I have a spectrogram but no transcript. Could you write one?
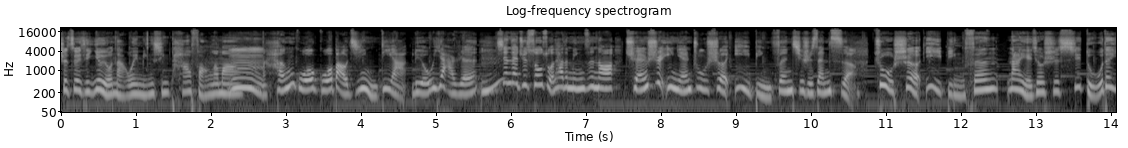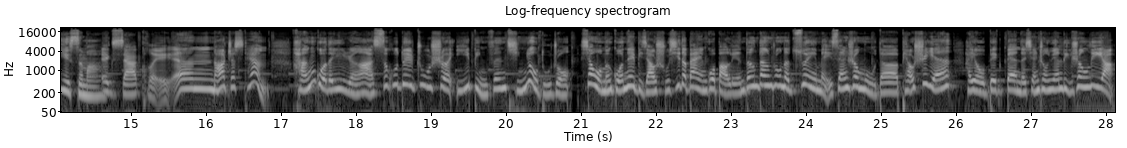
是最近又有哪位明星塌房了吗？嗯，韩国国宝级影帝啊，刘亚仁。嗯，现在去搜索他的名字呢，全是一年注射异丙酚七十三次。注射异丙酚，那也就是吸毒的意思吗？Exactly, and not just him。韩国的艺人啊，似乎对注射乙丙酚情有独钟。像我们国内比较熟悉的，扮演过《宝莲灯》当中的最美三圣母的朴诗妍，还有 Big Bang 的前成员李胜利啊，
